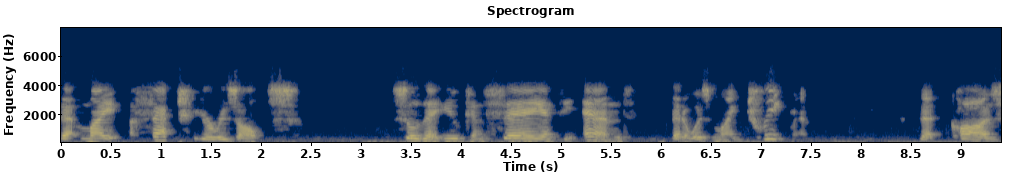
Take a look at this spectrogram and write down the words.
that might affect your results so that you can say at the end that it was my treatment that caused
